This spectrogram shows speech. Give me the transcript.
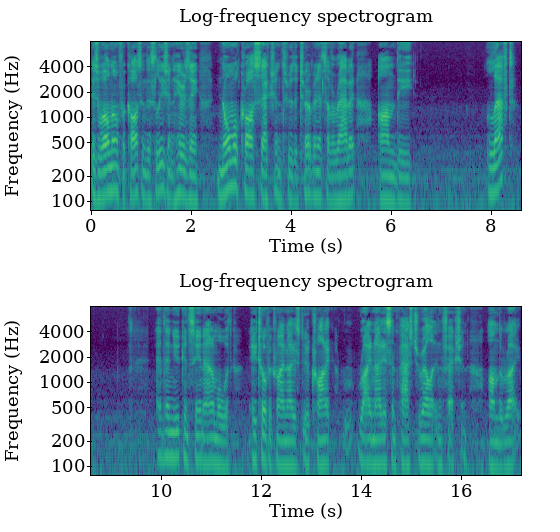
is well known for causing this lesion. Here's a normal cross section through the turbinates of a rabbit on the left, and then you can see an animal with atrophic rhinitis due to chronic rhinitis and pasteurella infection on the right.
